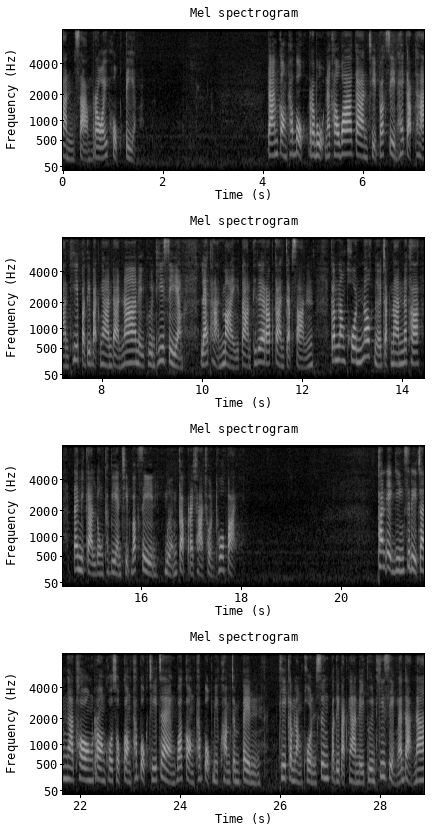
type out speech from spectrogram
2,306 เตียงด้านกองทบกระบุนะคะว่าการฉีดวัคซีนให้กับฐานที่ปฏิบัติงานด่านหน้าในพื้นที่เสี่ยง และฐานใหม่ตามที่ได้รับการจัดสรรกำลังพลนอกเหนือจากนั้นนะคะ ได้มีการลงทะเบียนฉีดวัคซีนเหมือนกับประชาชนทั่วไป พันเอกหญิงสิริจันงาทอง รองโฆษกกองทัพบกชี้แจงว่ากองทัพบกมีความจำเป็น ที่กำลังพลซึ่งปฏิบัติงานในพื้นที่เสี่ยงและด่านหน้า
